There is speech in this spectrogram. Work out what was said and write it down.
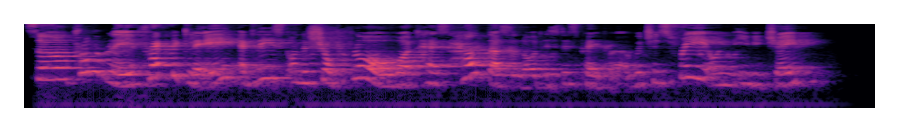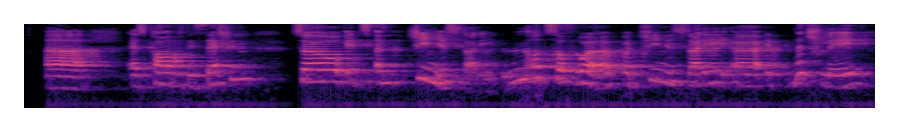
So probably, practically, at least on the shop floor, what has helped us a lot is this paper, which is free on EVJ as part of this session. So it's a genius study, lots of work, but genius study. Uh, it literally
